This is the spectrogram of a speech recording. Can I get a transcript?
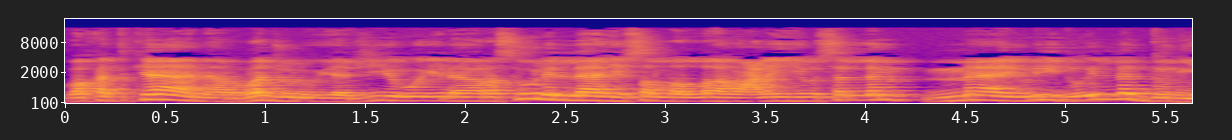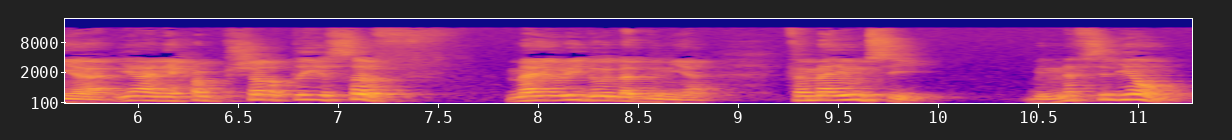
وقد كان الرجل يجيء إلى رسول الله صلى الله عليه وسلم ما يريد إلا الدنيا يعني حب شرطي صرف ما يريد إلا الدنيا فما يمسي بالنفس اليوم.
